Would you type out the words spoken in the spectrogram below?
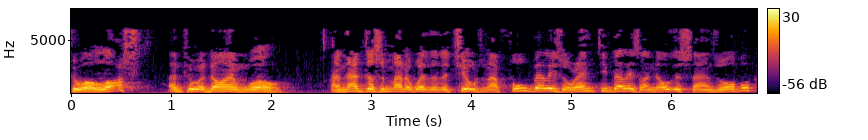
to a lost and to a dying world. And that doesn't matter whether the children have full bellies or empty bellies. I know this sounds awful.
